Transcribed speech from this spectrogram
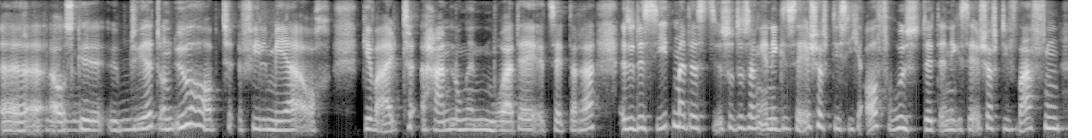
äh, ausgeübt mhm. wird und überhaupt viel mehr auch Gewalthandlungen, Morde etc. Also das sieht man, dass sozusagen eine Gesellschaft, die sich aufrüstet, eine Gesellschaft, die Waffen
